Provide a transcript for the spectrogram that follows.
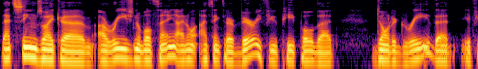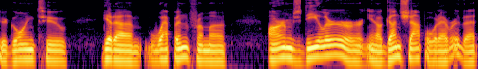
that seems like a, a reasonable thing. I don't. I think there are very few people that don't agree that if you're going to get a weapon from a arms dealer or you know a gun shop or whatever, that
